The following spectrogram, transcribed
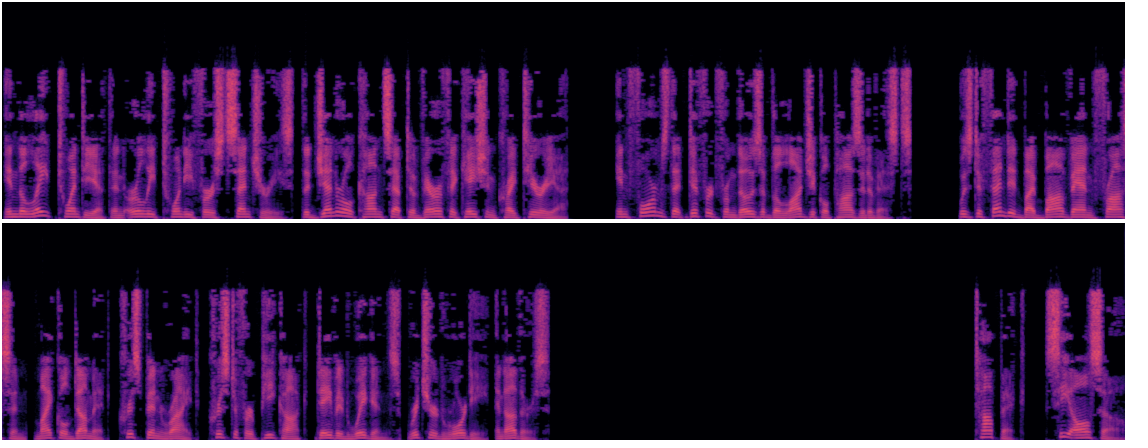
In the late 20th and early 21st centuries, the general concept of verification criteria, in forms that differed from those of the logical positivists was defended by Bas van Fraassen, Michael Dummett, Crispin Wright, Christopher Peacocke, David Wiggins, Richard Rorty, and others. See also.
